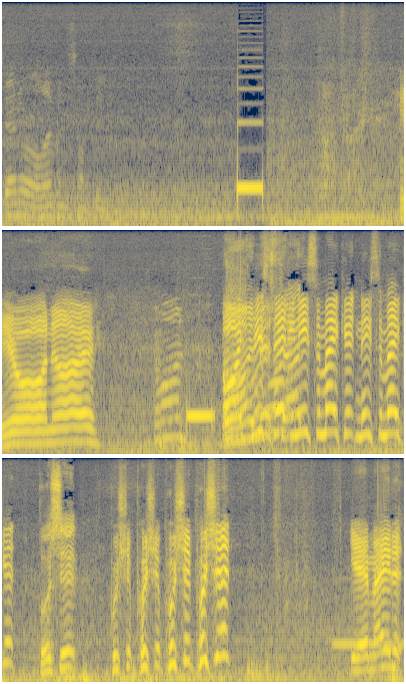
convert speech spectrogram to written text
10 or 11 something. Here, oh no. Come on. Oh, Oh, he's he missed missed it. He needs to make it. Needs to make it. Push it. Push it, push it, push it, push it. Yeah, made it.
